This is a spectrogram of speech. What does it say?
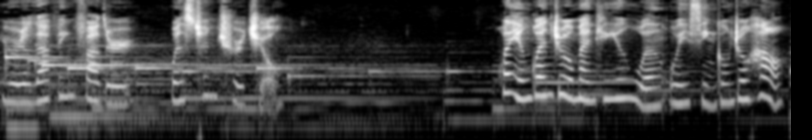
your loving father, Winston Churchill. 欢迎关注“慢听英文”微信公众号。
